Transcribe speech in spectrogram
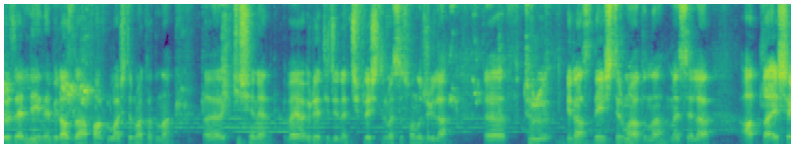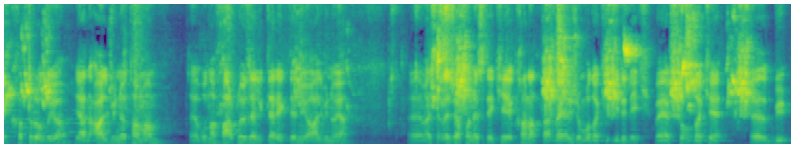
özelliğini biraz daha farklılaştırmak adına e, kişinin veya üreticinin çiftleştirmesi sonucuyla e, türü biraz değiştirme adına mesela atla eşek katır oluyor. Yani albino tamam. E, buna farklı özellikler ekleniyor albinoya. Ee, mesela Japones'teki kanatlar veya Jumbo'daki irilik veya Show'daki e, bü-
